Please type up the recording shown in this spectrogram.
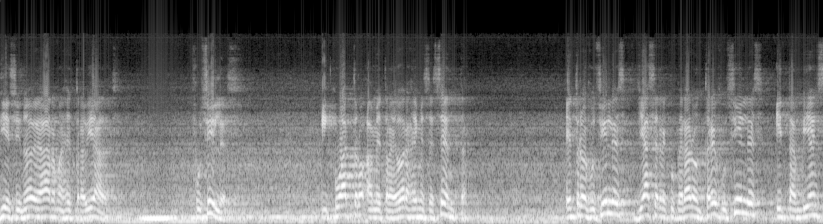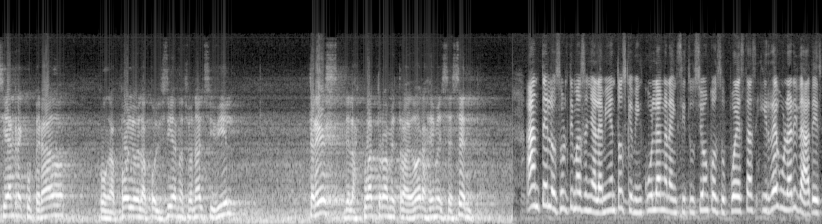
19 armas extraviadas, fusiles y cuatro ametralladoras M60. Entre los fusiles ya se recuperaron tres fusiles y también se han recuperado, con apoyo de la Policía Nacional Civil, tres de las cuatro ametralladoras M60 ante los últimos señalamientos que vinculan a la institución con supuestas irregularidades,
